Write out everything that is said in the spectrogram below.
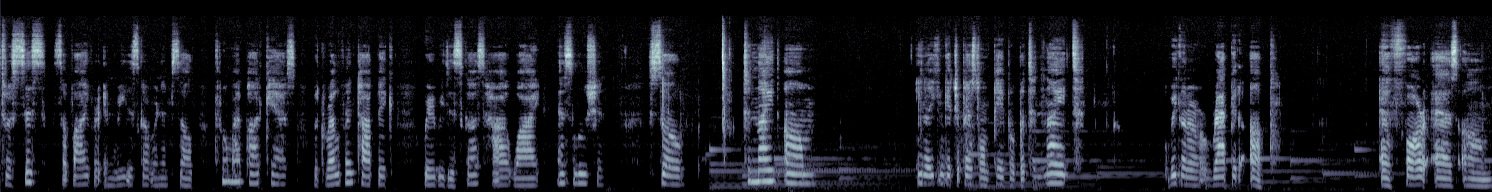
to assist survivor in rediscovering himself through my podcast with relevant topic where we discuss how, why, and solution. So tonight, um, you know, you can get your pencil on paper, but tonight we're gonna wrap it up as far as um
